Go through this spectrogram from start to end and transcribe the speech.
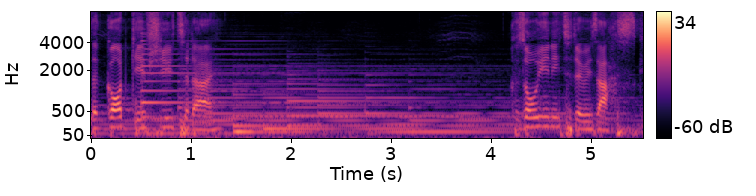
that God gives you today. Because all you need to do is ask.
